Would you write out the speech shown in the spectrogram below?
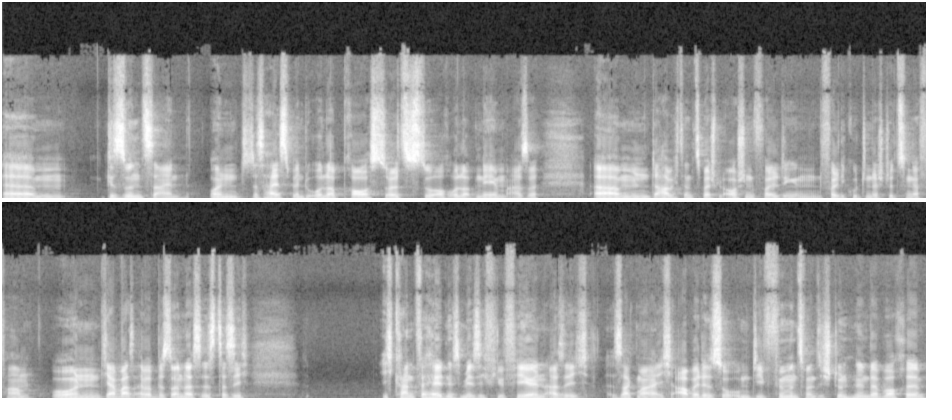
ähm, gesund sein. Und das heißt, wenn du Urlaub brauchst, solltest du auch Urlaub nehmen. Also ähm, da habe ich dann zum Beispiel auch schon voll, den, voll die gute Unterstützung erfahren. Und ja, was einfach besonders ist, dass ich ich kann verhältnismäßig viel fehlen. Also ich sag mal, ich arbeite so um die 25 Stunden in der Woche.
